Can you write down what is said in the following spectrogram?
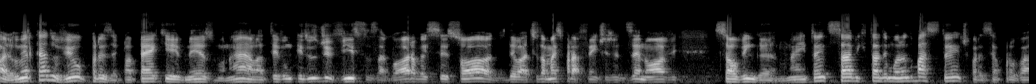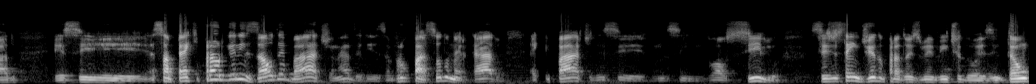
Olha, o mercado viu, por exemplo, a PEC mesmo, né? Ela teve um pedido de vistas agora, vai ser só debatida mais para frente, dia 19, salvo engano, né? Então a gente sabe que está demorando bastante para ser aprovado esse, essa PEC para organizar o debate, né, Denise? A preocupação do mercado é que parte desse, assim, do auxílio seja estendido para 2022. Então,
